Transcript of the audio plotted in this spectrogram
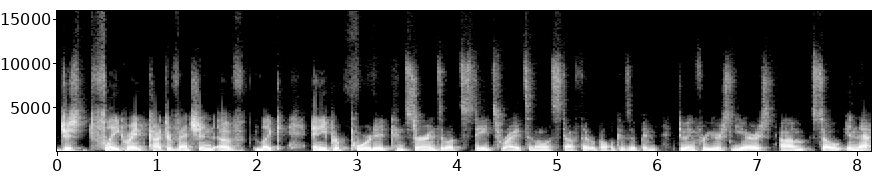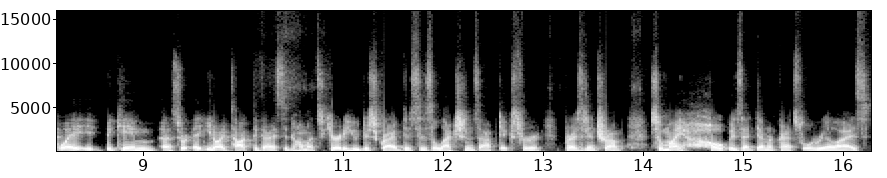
just flagrant contravention of like any purported concerns about states' rights and all the stuff that Republicans have been doing for years and years. Um, so in that way, it became a sort. You know, I talked to guys at Homeland Security who described this as elections optics for President Trump. So my hope is that Democrats will realize,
